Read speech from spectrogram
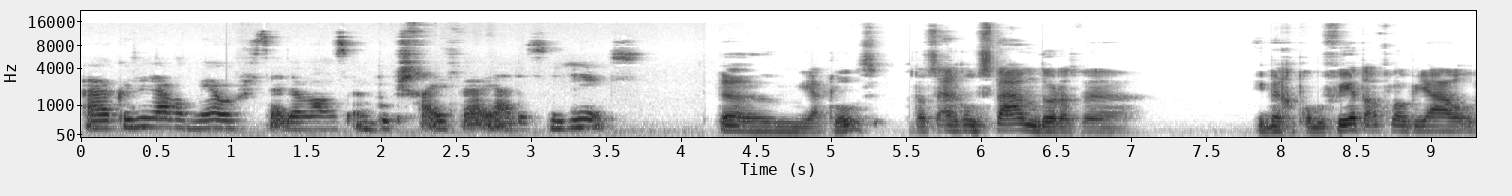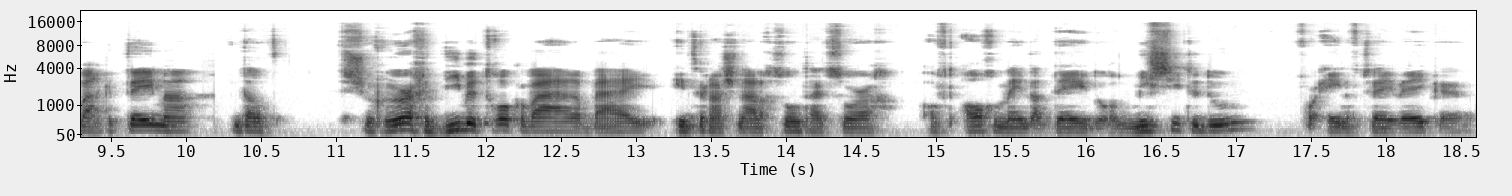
Uh, kunt u daar wat meer over vertellen? Want een boek schrijven, ja, dat is niet niks. Um, ja, klopt. Dat is eigenlijk ontstaan doordat we. Ik ben gepromoveerd de afgelopen jaren op eigenlijk het thema dat chirurgen die betrokken waren bij internationale gezondheidszorg over het algemeen dat deden door een missie te doen. Voor één of twee weken,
